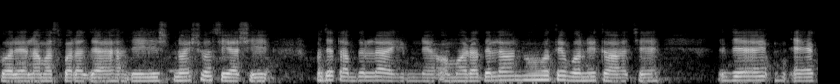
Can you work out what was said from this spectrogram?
ঘরে নামাজ পড়া যায়, হাদিস নয়শো ছিয়াশি। হজরত আবদুল্লাহ ইবনে ওমর রাদিয়াল্লাহু হতে বর্ণিত আছে যে এক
